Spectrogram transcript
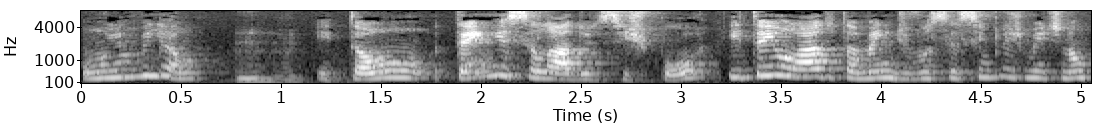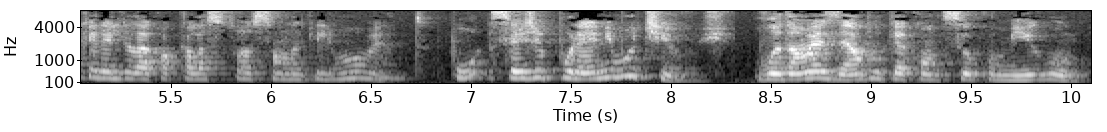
um em um milhão. Uhum. Então tem esse lado de se expor e tem o lado também de você simplesmente não querer lidar com aquela situação naquele momento. Por, seja por N motivos. Vou dar um exemplo que aconteceu comigo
